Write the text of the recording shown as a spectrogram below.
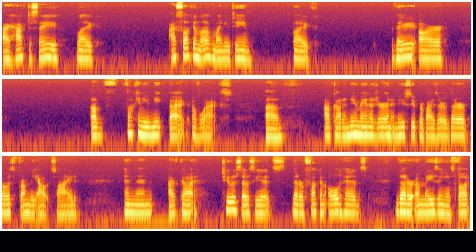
I have to say, like, I fucking love my new team. Like, they are a fucking unique bag of wax. Um, I've got a new manager and a new supervisor that are both from the outside. And then I've got two associates that are fucking old heads that are amazing as fuck.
